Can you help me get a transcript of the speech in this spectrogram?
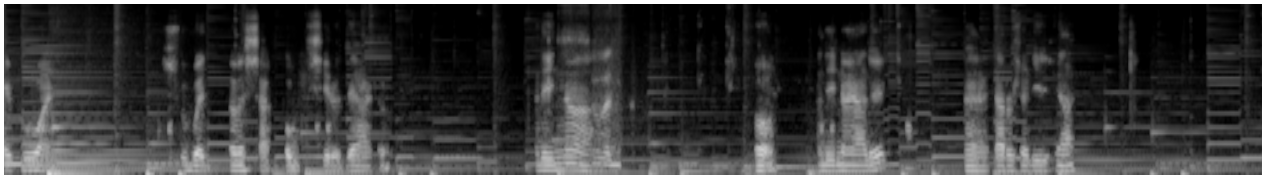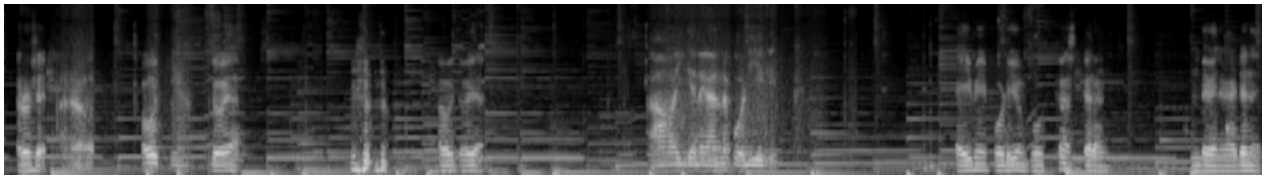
අයිපුුවන් සුබ දවසක් ඔබ සිරු දෙයාට අදන්නවා ඕ අදින්න යාලුවෙක් තරුෂ ඩීෂා තරුෂ ඔවු දොය ඔවු දොය ආම ඉගෙන ගන්න පොඩිය එක ඇයි මේ පොඩියම් පොඩ්කාස් කරන්න වෙන වැඩන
